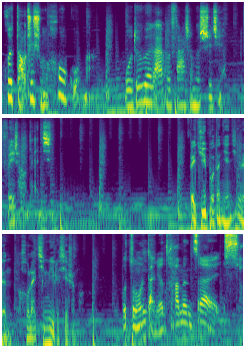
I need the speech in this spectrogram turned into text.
会导致什么后果吗？我对未来会发生的事情非常担心。被拘捕的年轻人后来经历了些什么？我总是感觉他们在想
